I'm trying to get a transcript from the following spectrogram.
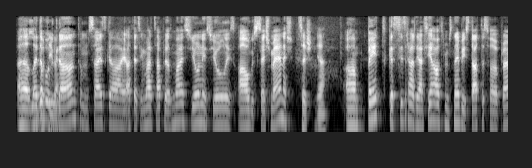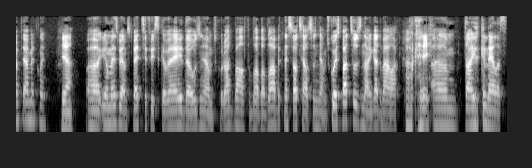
Uh, lai dabūtu Būtībā. grantu, mums aizgāja attiecīgi mārciņa, aprīlis, maijs, jūnijas, jūlijas, augusts, seši mēneši. Seši, jā, Um, bet, kas izrādījās jautri, mums nebija status vēl joprojām tajā mirklī. jā. Uh, jo mēs bijām specifiska veida uzņēmums, kuru atbalsta, bla, bla, bla, bet ne sociāls uzņēmums, ko es pats uzzināju gadu vēlāk. Okay. Um, tā ir kanelas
